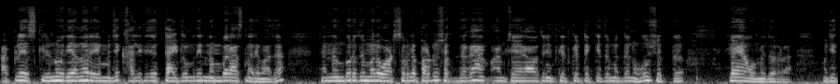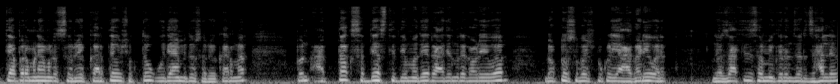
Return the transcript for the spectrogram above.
आपल्या स्क्रीनवर येणार आहे. म्हणजे खाली त्याच्या टायटलमध्ये नंबर असणार आहे माझा. त्या नंबरवर तुम्ही मला व्हॉट्सअपला पाठवू शकता का? आमच्या या गावातून इतकं इतकं टक्केचं मतदान होऊ शकतं ह्या या उमेदवाराला. म्हणजे त्याप्रमाणे आम्हाला सर्वे करता येऊ शकतो. उद्या आम्ही तो सर्वे करणार. पण आत्ता सध्या स्थितीमध्ये राजेंद्र गावडेवर डॉक्टर सुभाष पोकळे या आघाडीवर आहेत जर जातीचं समीकरण जर झालं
